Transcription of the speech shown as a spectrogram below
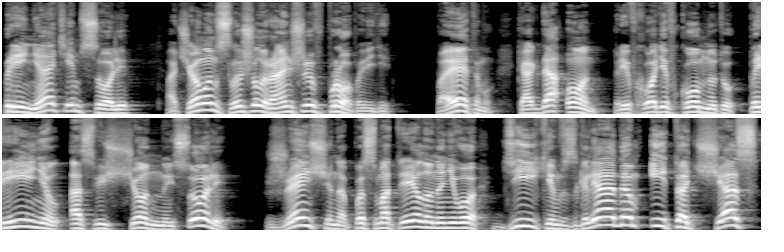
принятием соли, о чем он слышал раньше в проповеди. Поэтому, когда он при входе в комнату принял освященной соли, женщина посмотрела на него диким взглядом и тотчас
